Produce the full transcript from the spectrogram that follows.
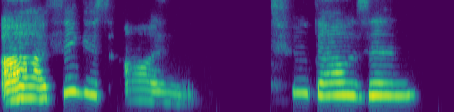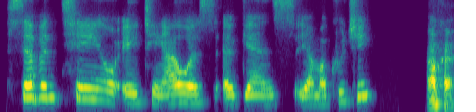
Uh, I think it's on 2017 or 18. I was against Yamaguchi, Okay.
